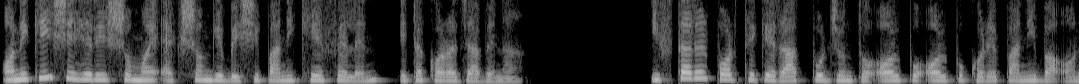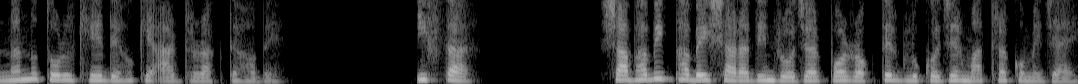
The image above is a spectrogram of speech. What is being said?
অনেকেই শেহেরির সময় একসঙ্গে বেশি পানি খেয়ে ফেলেন, এটা করা যাবে না। ইফতারের পর থেকে রাত পর্যন্ত অল্প অল্প করে পানি বা অন্যান্য তরল খেয়ে দেহকে আর্দ্র রাখতে হবে। ইফতার স্বাভাবিকভাবেই সারাদিন রোজার পর রক্তের গ্লুকোজের মাত্রা কমে যায়।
